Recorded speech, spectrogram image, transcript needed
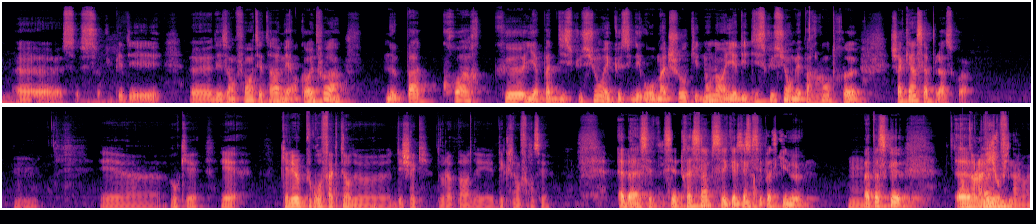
Hmm. s'occuper des, des enfants, etc. Mais encore une fois, ne pas croire qu'il n'y a pas de discussion et que c'est des gros machos. Qui... Non, non, il y a des discussions, mais par contre, euh, chacun sa place, quoi. Mm-hmm. Et euh, ok. Et quel est le plus gros facteur d'échec de, la part des, clients français? Eh ben, c'est très simple. C'est quelqu'un qui ne sait pas ce qu'il veut. Mm. Bah, parce que dans la vie, au final, ouais.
